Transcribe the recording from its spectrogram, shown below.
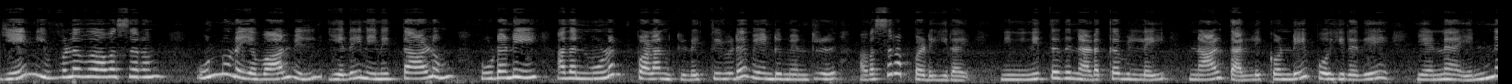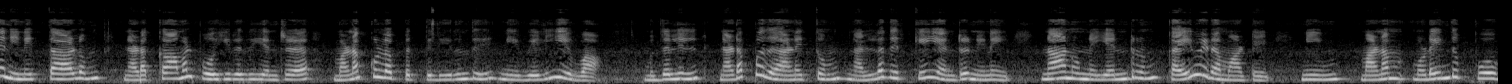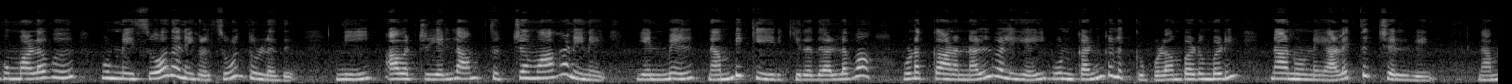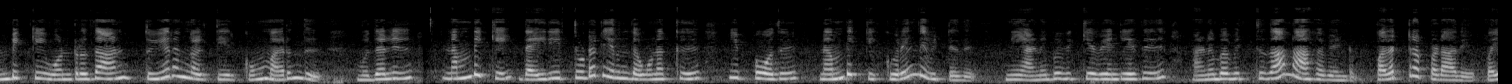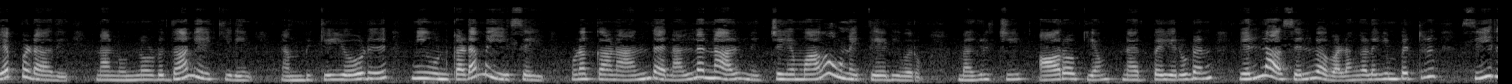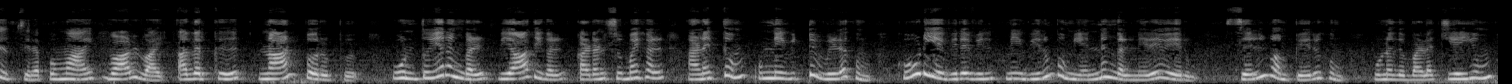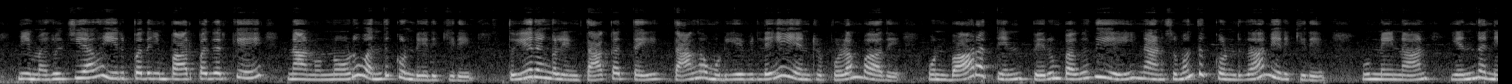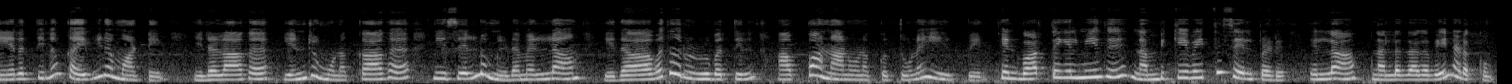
ஏன் இவ்வளவு அவசரம்? உன்னுடைய வாழ்வில் எதை நினைத்தாலும் உடனே அதன் முழு பலன் கிடைத்துவிட வேண்டுமென்று அவசரப்படுகிறாய். நீ நினைத்தது நடக்கவில்லை. நாள் தள்ளிக்கொண்டே போகிறதே. என என்ன நினைத்தாலும் நடக்காமல் போகிறது என்ற மனக்குழப்பத்தில் இருந்து நீ வெளியே வா. முதலில் நடப்பது அனைத்தும் நல்லதற்கே என்று நினை. நான் உன்னை என்றும் கைவிட மாட்டேன். நீ மனம் முடைந்து போகும் அளவு உன்னை சோதனைகள் சூழ்ந்துள்ளது. நீ அவற்றையெல்லாம் துச்சமாக நினை. என்மேல் நம்பிக்கை இருக்கிறது அல்லவா? உனக்கான நல்வழியை உன் கண்களுக்கு புலம்படும்படி நான் உன்னை அழைத்துச் செல்வேன். நம்பிக்கை ஒன்றுதான் துயரங்கள் தீர்க்கும் மருந்து. முதலில் நம்பிக்கை தைரியத்துடன் இருந்த உனக்கு இப்போது நம்பிக்கை குறைந்து விட்டது. நீ அனுபவிக்க வேண்டியது அனுபவித்துதான் ஆக வேண்டும். பதற்றப்படாதே பயப்படாதே. நான் உன்னோடு தான் இருக்கிறேன். நம்பிக்கையோடு நீ உன் கடமையை செய். உனக்கான அந்த நல்ல நாள் நிச்சயமாக உன்னை தேடி வரும். மகிழ்ச்சி ஆரோக்கியம் நற்பெயருடன் எல்லா செல்வ வளங்களையும் பெற்று சீரு சிறப்புமாய் வாழ்வாய். அதற்கு நான் பொறுப்பு. உன் துயரங்கள் வியாதிகள் கடன் சுமைகள் அனைத்தும் உன்னை விட்டு விலகும். கூடிய விரைவில் நீ விரும்பும் எண்ணங்கள் நிறைவேறும். செல்வம் பெருகும். உனது வளர்ச்சியையும் நீ மகிழ்ச்சியாக இருப்பதையும் பார்ப்பதற்கே நான் உன்னோடு வந்து கொண்டிருக்கிறேன். துயரங்களின் தாக்கத்தை தாங்க முடியவில்லையே என்று புலம்பாதே. உன் பாரத்தின் பெரும் பகுதியை நான் சுமந்து கொண்டுதான் இருக்கிறேன். உன்னை நான் எந்த நேரத்திலும் கைவிட மாட்டேன். நிழலாக என்றும் உனக்காக நீ செல்லும் இடமெல்லாம் ஏதாவது ஒரு ரூபத்தில் அப்பா நான் உனக்கு துணை இருப்பேன். என் வார்த்தைகள் மீது நம்பிக்கை வைத்து செயல்படு. எல்லாம் நல்லதாகவே நடக்கும்.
